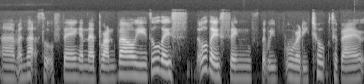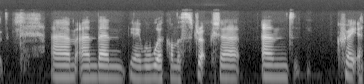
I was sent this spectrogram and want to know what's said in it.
um, and that sort of thing, and their brand values, all those all those things that we've already talked about. Um, and then you know we'll work on the structure and create a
